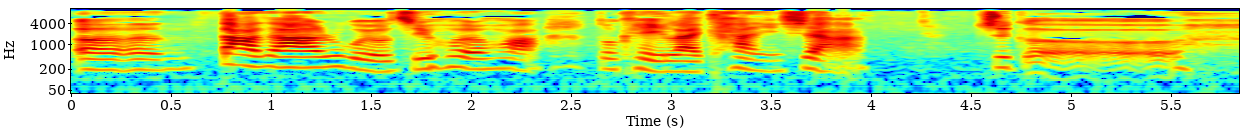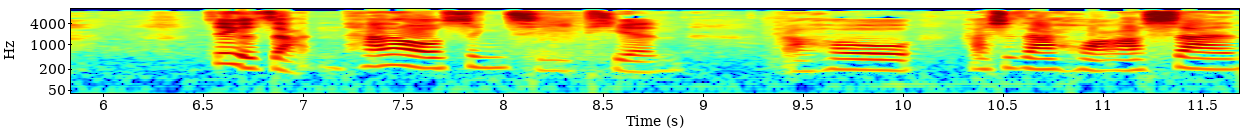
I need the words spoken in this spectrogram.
呃，大家如果有机会的话，都可以来看一下这个这个展。它到星期天，然后它是在华山，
